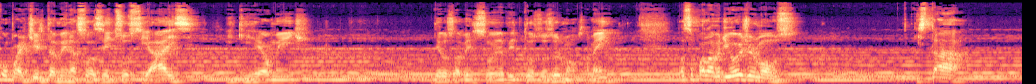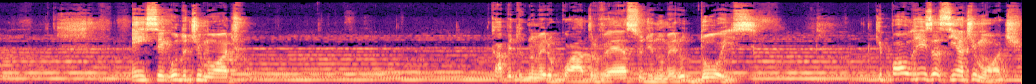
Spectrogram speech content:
Compartilhe também nas suas redes sociais e que realmente Deus abençoe a vida de todos os irmãos. Amém? Nossa palavra de hoje, irmãos, está em 2 Timóteo, capítulo número 4, verso de número 2, que Paulo diz assim a Timóteo:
